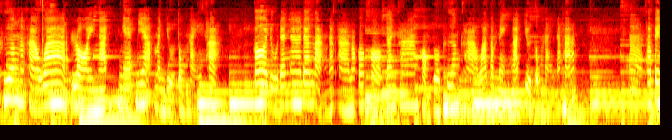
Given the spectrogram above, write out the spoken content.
เครื่องนะคะว่ารอยงัดแงะเนี่ยมันอยู่ตรงไหนค่ะ ก็ดูด้านหน้าด้านหลังนะคะ แล้วก็ขอบด้านข้างของตัวเครื่องค่ะว่าตำแหน่งงัดอยู่ตรงไหนนะคะถ้าเป็น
